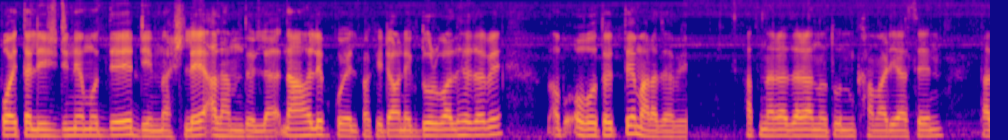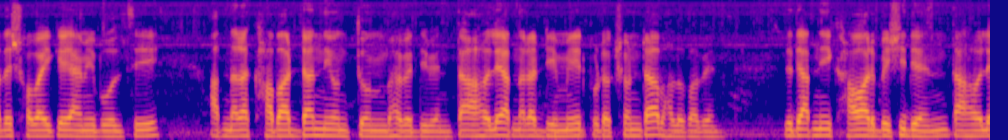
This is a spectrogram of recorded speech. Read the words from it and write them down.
পঁয়তাল্লিশ দিনের মধ্যে ডিম আসলে আলহামদুলিল্লাহ, না হলে কোয়েল পাখিটা অনেক দুর্বল হয়ে যাবে, অব- অবতরতে মারা যাবে। আপনারা যারা নতুন খামারি আছেন, তাদের সবাইকে আমি বলছি, আপনারা খাবারটা নিয়ন্ত্রণভাবে দিবেন, তাহলে আপনারা ডিমের প্রোডাকশনটা ভালো পাবেন। যদি আপনি খাওয়ার বেশি দেন, তাহলে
